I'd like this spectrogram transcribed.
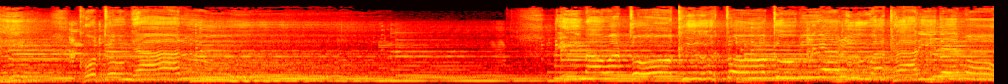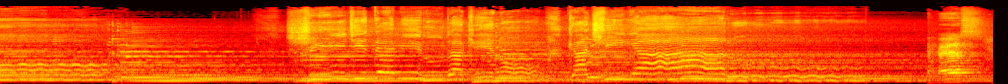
ないことがある。今は遠く遠く見える明かりでも。信じてみるだけの価値がある。高安。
